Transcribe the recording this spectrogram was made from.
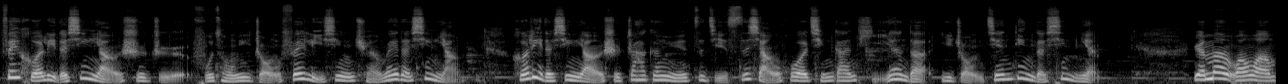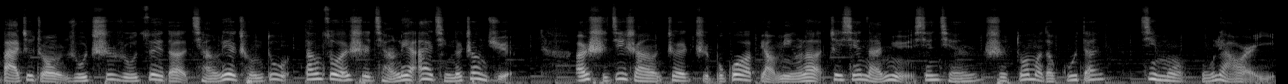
非合理的信仰是指服从一种非理性权威的信仰，合理的信仰是扎根于自己思想或情感体验的一种坚定的信念。人们往往把这种如痴如醉的强烈程度当作是强烈爱情的证据，而实际上这只不过表明了这些男女先前是多么的孤单、寂寞、无聊而已。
